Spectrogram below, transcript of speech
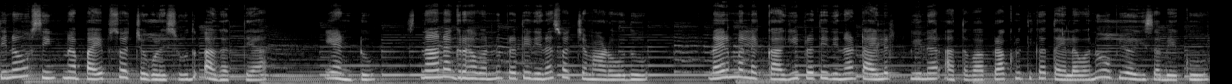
ದಿನವೂ ಸಿಂಕ್ನ ಪೈಪ್ ಸ್ವಚ್ಛಗೊಳಿಸುವುದು ಅಗತ್ಯ. ಎಂಟು. ಸ್ನಾನಗೃಹವನ್ನು ಪ್ರತಿದಿನ ಸ್ವಚ್ಛ ಮಾಡುವುದು. ನೈರ್ಮಲ್ಯಕ್ಕಾಗಿ ಪ್ರತಿದಿನ ಟಾಯ್ಲೆಟ್ ಕ್ಲೀನರ್ ಅಥವಾ ಪ್ರಾಕೃತಿಕ ತೈಲವನ್ನು ಉಪಯೋಗಿಸಬೇಕು.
